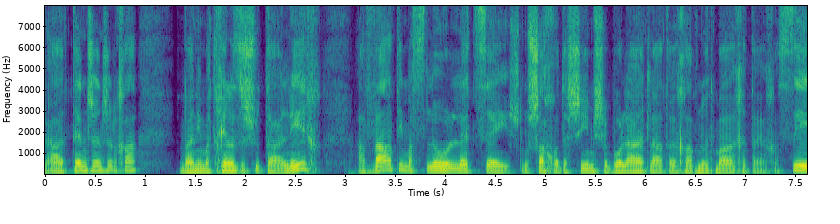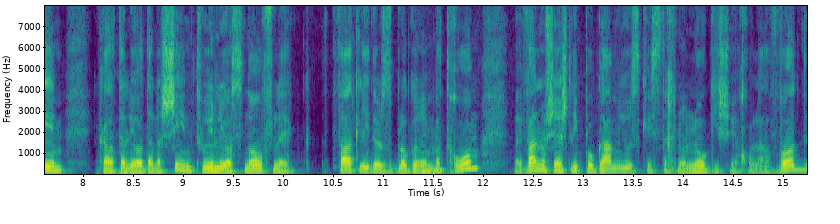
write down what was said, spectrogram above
האטנשן שלך ואני מתחיל איזשהו תהליך עברתי מסלול let's say שלושה חודשים שבו לאט לאט הרחבנו את מערכת היחסים הכרת לי עוד אנשים טוויליו סנופלק. thought leaders בלוגרים בתחום והבנו שיש לי פה גם use case טכנולוגי שיכול לעבוד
